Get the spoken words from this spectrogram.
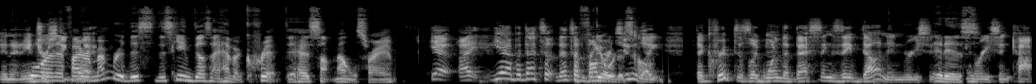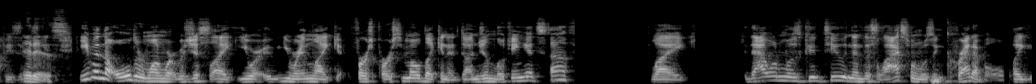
in an interesting and if I remember, this this game doesn't have a crypt; it has something else, right? yeah, I yeah, but that's a that's a I bummer too. Like the crypt is like one of the best things they've done in recent It is. in recent copies. Of It game. even the older one where it was just like you were you were in like first person mode like in a dungeon looking at stuff like that one was good too and then this last one was incredible like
